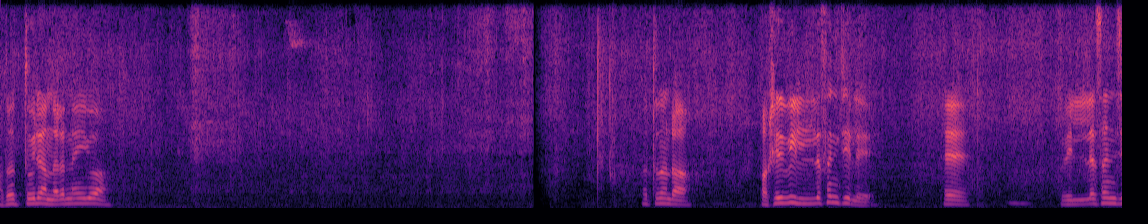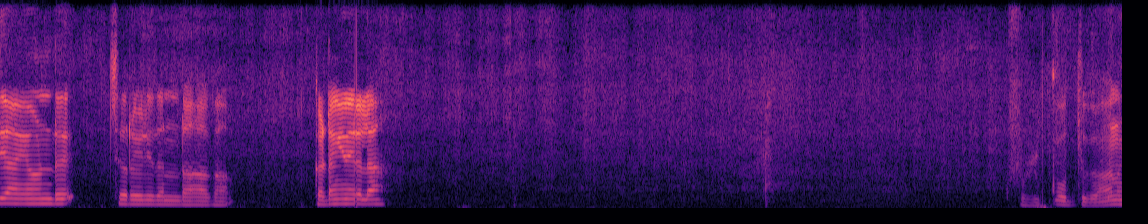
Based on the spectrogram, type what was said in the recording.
അതെത്തൂല. അന്നേരം നെയ്യുവാ എത്തുന്നുണ്ടോ? പക്ഷെ ഇത് വില്ല സഞ്ചിയില്ലേ? ഏ വില്ല സഞ്ചി ആയതുകൊണ്ട് ചെറിയൊരു ഇതുണ്ടാകാം കേട്ടെങ്ങനെയല്ല ഫുൾ കൊത്തുകാണ്.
